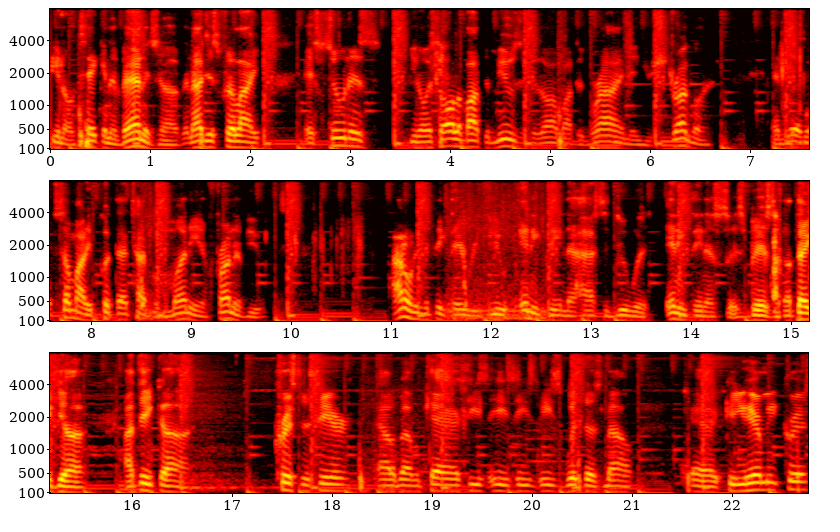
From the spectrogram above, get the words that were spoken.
you know, taken advantage of. And I just feel like as soon as, you know, it's all about the music, it's all about the grind and you're struggling. And then when somebody put that type of money in front of you, I don't even think they review anything that has to do with anything that's, that's business. I think uh I think uh Chris is here, Alabama Cash. He's he's he's he's with us now. Uh, can you hear me, Chris?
